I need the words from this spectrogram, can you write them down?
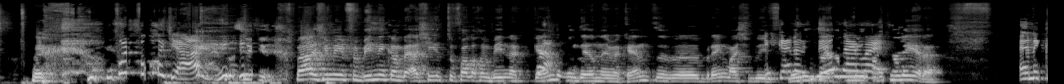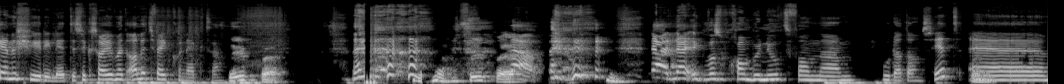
voor het volgend jaar. Precies. Maar als je me in verbinding kan als je toevallig een winnaar kent Ja. of een deelnemer kent, eh, breng me alsjeblieft. Ik ken een deelnemer. leren. En ik ken een jurylid, dus ik zal je met alle twee connecten. Super. Super. Nou, ja, nee, ik was gewoon benieuwd van ehm, hoe dat dan zit. Ja.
